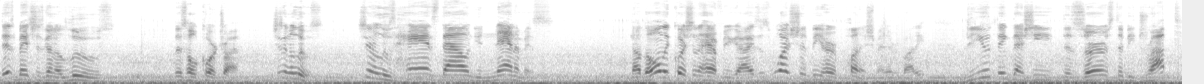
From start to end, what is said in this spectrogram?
this bitch is gonna lose this whole court trial. She's gonna lose. She's gonna lose hands down, unanimous. Now, the only question I have for you guys is what should be her punishment, everybody? Do you think that she deserves to be dropped?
